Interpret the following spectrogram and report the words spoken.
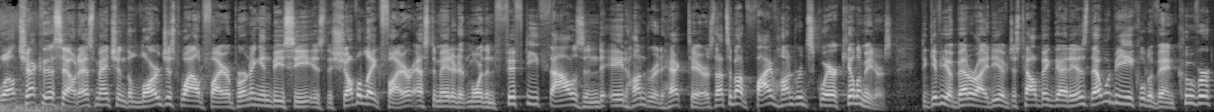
Well, check this out. As mentioned, the largest wildfire burning in BC is the Shovel Lake fire, estimated at more than 50,800 hectares. That's about 500 square kilometers. To give you a better idea of just how big that is, that would be equal to Vancouver,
